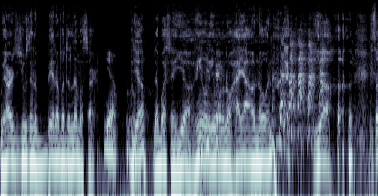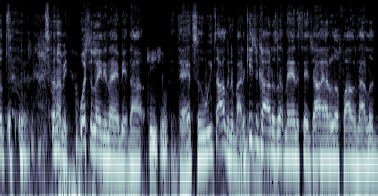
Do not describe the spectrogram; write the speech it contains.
we heard you was in a bit of a dilemma, sir. Yeah. Yeah? That boy said, yeah. He don't even want to know how y'all know it. yeah. so, t- Tommy, what's your lady name, big dog? Keisha. That's who we talking about. And Keisha called us up, man, and said y'all had a little falling out, a little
